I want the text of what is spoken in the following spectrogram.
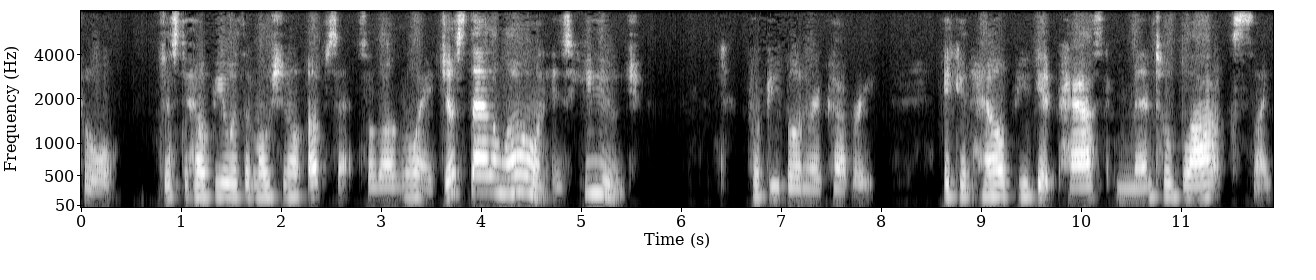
tool just to help you with emotional upsets along the way. Just that alone is huge for people in recovery. It can help you get past mental blocks like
